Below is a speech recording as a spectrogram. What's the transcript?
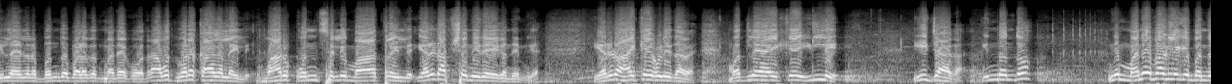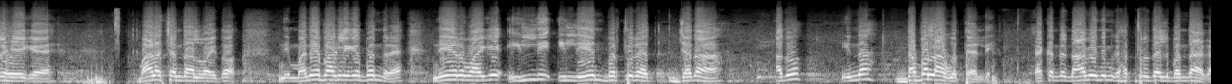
ಇಲ್ಲ ಏನಾದ್ರು ಬಂದು ಬಳಗದ ಮನೆಗೆ ಹೋದ್ರೆ ಅವತ್ತು ಬರೋಕ್ಕಾಗಲ್ಲ ಇಲ್ಲಿ. ವಾರಕ್ಕೆ ಒಂದ್ಸಲಿ ಮಾತ್ರ ಇಲ್ಲಿ. ಎರಡು ಆಪ್ಷನ್ ಇದೆ ಈಗ ನಿಮಗೆ. ಎರಡು ಆಯ್ಕೆಗಳಿದ್ದಾವೆ ಮೊದಲೇ ಆಯ್ಕೆ ಇಲ್ಲಿ, ಈ ಜಾಗ. ಇನ್ನೊಂದು ನಿಮ್ಮ ಮನೆ ಬಾಗಿಲಿಗೆ ಬಂದರೆ ಹೇಗೆ? ಭಾಳ ಚಂದ ಅಲ್ವಾ ಇದು? ನಿಮ್ಮ ಮನೆ ಬಾಗಿಲಿಗೆ ಬಂದರೆ ನೇರವಾಗಿ ಇಲ್ಲಿ ಇಲ್ಲಿ ಏನು ಬರ್ತಿರೋ ಜನ, ಅದು ಇನ್ನು ಡಬಲ್ ಆಗುತ್ತೆ ಅಲ್ಲಿ. ಯಾಕಂದ್ರೆ ನಾವೇ ನಿಮ್ಗೆ ಹತ್ರದಲ್ಲಿ ಬಂದಾಗ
